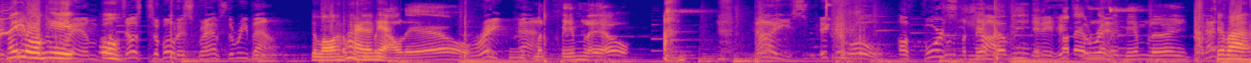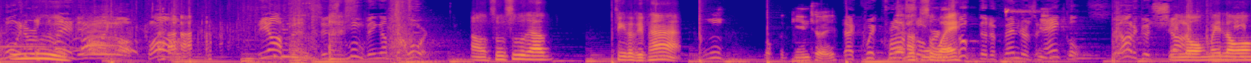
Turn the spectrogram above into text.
It Mấy hit luồng the gì? rim, Ồ. but just Sabonis grabs the rebound. จะร้องไห้แล้วเนี่ย เอาแล้ว Great มัน pass. ฟิล์มแล้ว Nice pick and roll. A forced มันเมม shot แล้วพี่ and it ตอน hits แรก the มันยังไม่ rim. เมมเลย That ใช่ป่ะ three-pointer อื was อ landed like a bomb. The offense is moving up the court. เอาสู้ๆครับสี่ต่อสิบห้า หลบสกรีนเฉย That quick Sủi. crossover took the defender's ankles. Not a good shot. ไม่ลงไม่ลง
